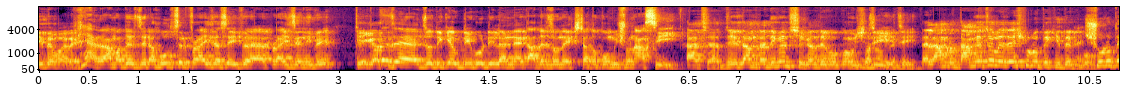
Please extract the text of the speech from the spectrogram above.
নিতে পারে। হ্যাঁ আমাদের যেটা হোলসেল প্রাইস আছে এই প্রাইসে নিবে। ঠিক আছে। যদি কেউ ডিপো ডিলার নেয় তাদের জন্য এক্সট্রা তো কমিশন আছেই। আচ্ছা যে দামটা দিবেন সেখান থেকে কমিশন জি, জি। তাহলে আমরা দামে চলে যাই শুরুতে কি দেখব? শুরুতে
